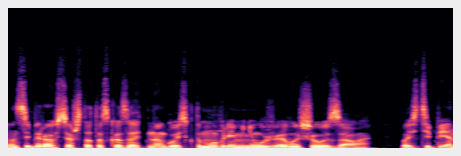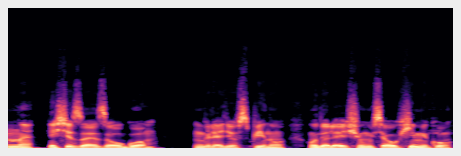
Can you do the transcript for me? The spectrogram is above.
Он собирался что-то сказать, но гость к тому времени уже вышел из зала, постепенно исчезая за углом. Глядя в спину удаляющемуся алхимику,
